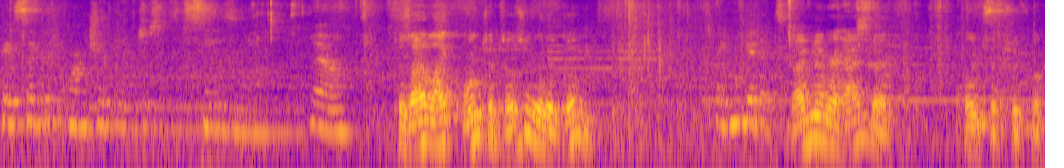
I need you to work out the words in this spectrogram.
Tastes like a corn chip with just seasoning. Yeah. because I like corn chips. Those are really good. I can get it. I've never had the corn chips before.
